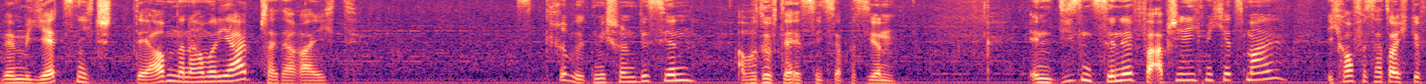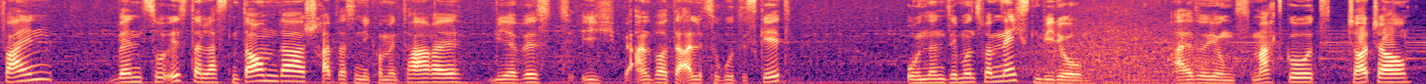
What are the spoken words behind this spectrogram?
Wenn wir jetzt nicht sterben, dann haben wir die Halbzeit erreicht kribbelt mich schon ein bisschen, aber dürfte jetzt nichts mehr passieren. In diesem Sinne verabschiede ich mich jetzt mal. Ich hoffe, es hat euch gefallen. Wenn es so ist, dann lasst einen Daumen da, schreibt das in die Kommentare. Wie ihr wisst, ich beantworte alles so gut es geht. Und dann sehen wir uns beim nächsten Video. Also Jungs, macht's gut. Ciao, ciao.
